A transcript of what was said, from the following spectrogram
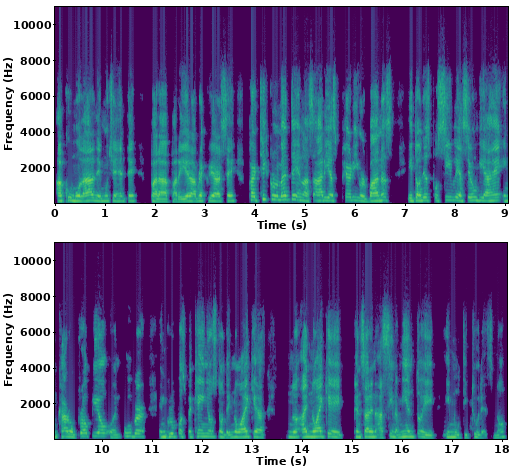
acumulada de mucha gente para, para ir a recrearse, particularmente en las áreas periurbanas y donde es posible hacer un viaje en carro propio o en Uber, en grupos pequeños donde no hay que, no hay, no hay que pensar en hacinamiento y, y multitudes, ¿no?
